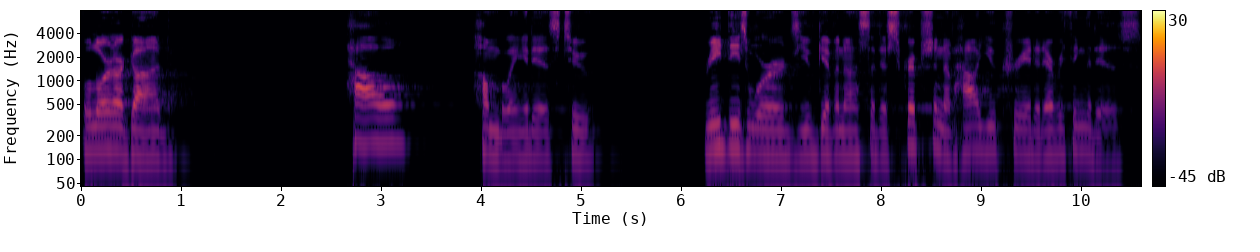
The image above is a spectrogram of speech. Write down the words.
o Lord our God, how humbling it is to read these words you've given us, a description of how you created everything that is.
